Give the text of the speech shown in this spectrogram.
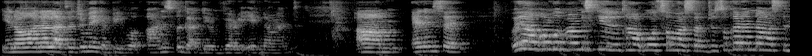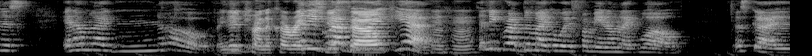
You know, and a lot of Jamaican people, honest to God, they're very ignorant. Um, and him said, well, yeah, come up and steal to talk about so much stuff, just look at the nastiness. And I'm like, no. and Then- you're trying to correct then he grabbed yourself. the mic, yeah. Mhm. Then he grabbed the mic away from me, and I'm like, wow, this guy,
